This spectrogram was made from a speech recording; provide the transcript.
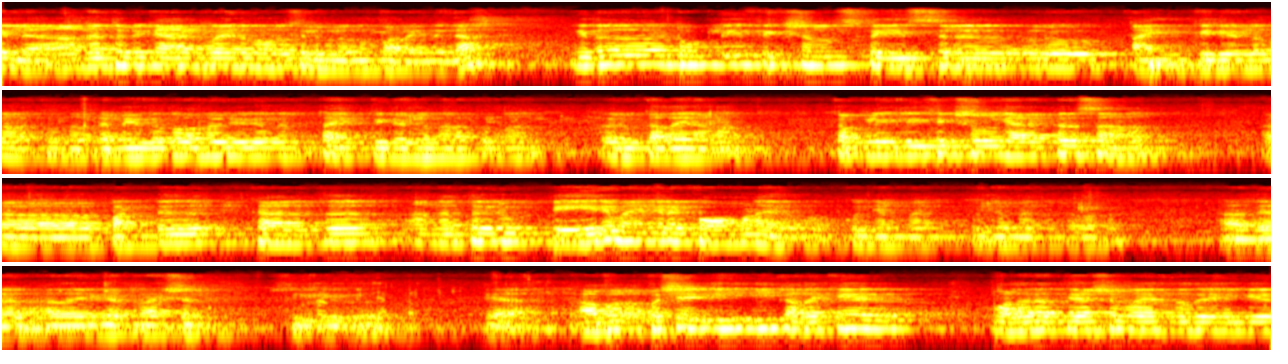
ഇല്ല അങ്ങനത്തെ ഒരു ക്യാരക്ടറായിട്ട് നമ്മുടെ ഫിലിമിലൊന്നും പറയുന്നില്ല. ഇത് ടോട്ടലി ഫിക്ഷണൽ സ്പേസിൽ ഒരു ടൈം പീരിയഡിൽ നടക്കുന്ന ബ്രഹ്മയുഗം എന്ന് പറഞ്ഞ ഒരു ടൈം പീരിയഡിൽ നടക്കുന്ന ഒരു കഥയാണ്. കംപ്ലീറ്റ്ലി ഫിക്ഷണൽ ക്യാരക്ടേഴ്സ് ആണ്. പണ്ട് കാലത്ത് അങ്ങനത്തെ ഒരു പേര് ഭയങ്കര കോമൺ ആയിരുന്നു. കുഞ്ഞമ്മൻ കുഞ്ഞമ്മൻ എന്നൊക്കെ പറഞ്ഞ്. അത് അതായിരിക്കും അട്രാക്ഷൻ. അപ്പൊ പക്ഷെ ഈ ഈ കഥയ്ക്ക് വളരെ അത്യാവശ്യമായിരുന്നത് എനിക്ക്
